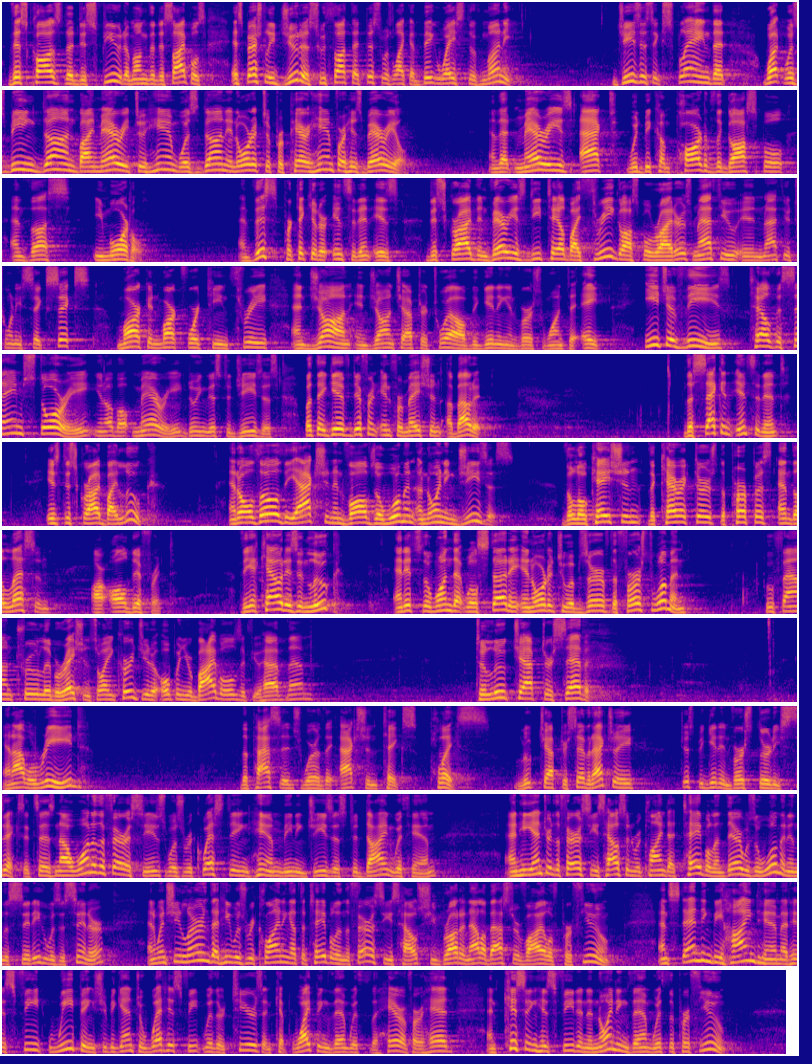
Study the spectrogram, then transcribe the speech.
This caused a dispute among the disciples, especially Judas who thought that this was like a big waste of money. Jesus explained that what was being done by Mary to him was done in order to prepare him for his burial and that Mary's act would become part of the gospel and thus immortal. And this particular incident is described in various detail by three gospel writers, Matthew in Matthew 26, 6, Mark in Mark 14, 3, and John in John chapter 12, beginning in verse 1 to 8. Each of these tell the same story you know, about Mary doing this to Jesus, but they give different information about it. The second incident is described by Luke. And although the action involves a woman anointing Jesus, the location, the characters, the purpose, and the lesson are all different. The account is in Luke, and it's the one that we'll study in order to observe the first woman who found true liberation. So I encourage you to open your Bibles, if you have them, to Luke chapter 7. And I will read the passage where the action takes place. Luke chapter 7, actually just begin in verse 36. It says, Now one of the Pharisees was requesting him, meaning Jesus, to dine with him, and he entered the Pharisee's house and reclined at table, and there was a woman in the city who was a sinner, and when she learned that he was reclining at the table in the Pharisee's house, she brought an alabaster vial of perfume. And standing behind him at his feet, weeping, she began to wet his feet with her tears and kept wiping them with the hair of her head and kissing his feet and anointing them with the perfume.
